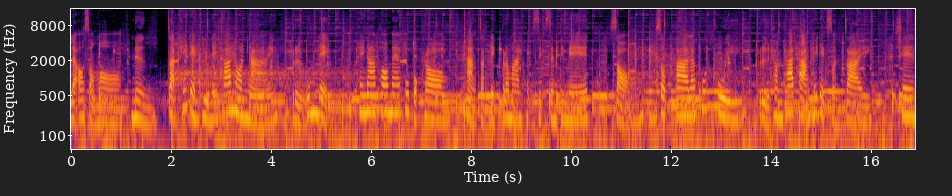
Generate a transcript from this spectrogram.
และอสม 1. จัดให้เด็กอยู่ในท่านอนหงาย หรืออุ้มเด็ก ให้หน้าพ่อแม่ผู้ปกครอง ห่างจากเด็กประมาณ 60 เซนติเมตร 2. สบตาและพูดคุย หรือทำท่าทางให้เด็กสนใจ เช่น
